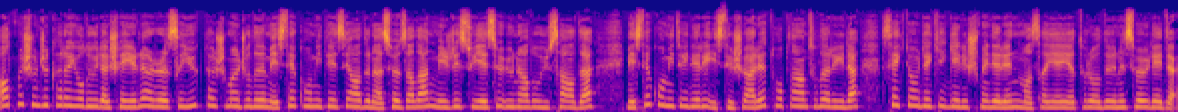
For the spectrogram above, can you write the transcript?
60. Karayoluyla şehirler arası yük taşımacılığı meslek komitesi adına söz alan meclis üyesi Ünal Uysal da meslek komiteleri istişare toplantılarıyla sektördeki gelişmelerin masaya yatırıldığını söyledi.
